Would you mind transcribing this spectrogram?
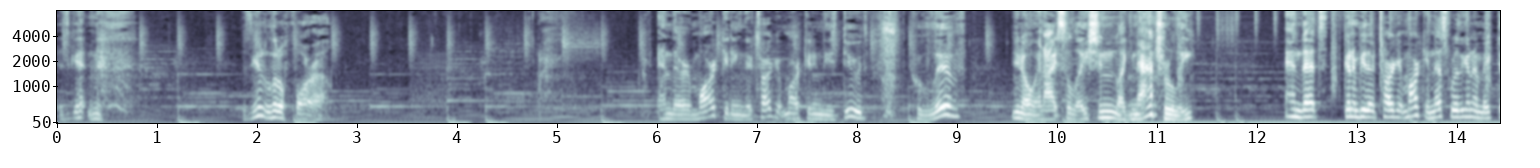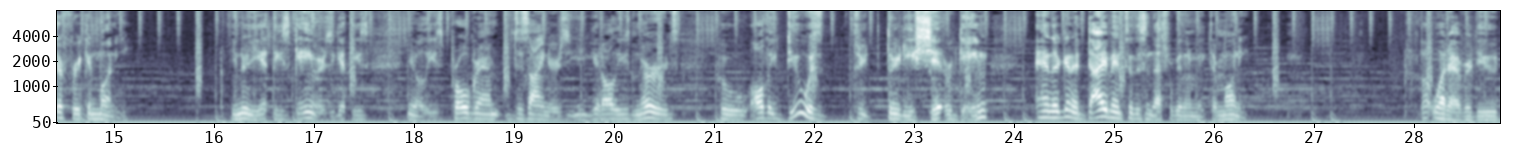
it's getting it's getting a little far out and they're marketing, they're target marketing these dudes who live, you know, in isolation, like naturally, and that's gonna be their target market, and that's where they're gonna make their freaking money. You know, you get these gamers, you get these, you know, these program designers, you get all these nerds who all they do is 3, 3D shit or game, and they're gonna dive into this, and that's where they're gonna make their money. But whatever, dude.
